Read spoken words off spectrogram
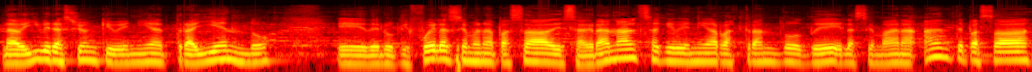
la vibración que venía trayendo eh, de lo que fue la semana pasada, de esa gran alza que venía arrastrando de la semana antepasada.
